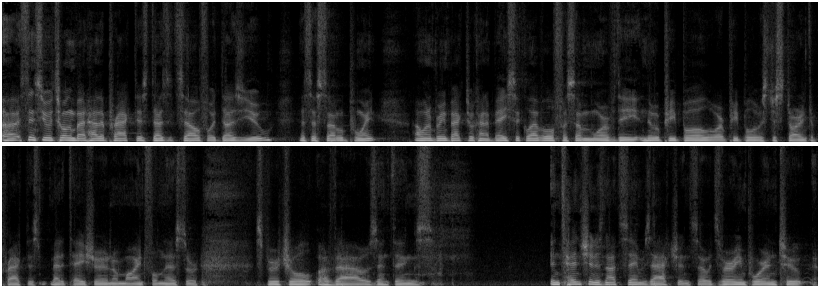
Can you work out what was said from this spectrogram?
uh, since you were talking about how the practice does itself or does you, that's a subtle point. I want to bring back to a kind of basic level for some more of the newer people or people who are just starting to practice meditation or mindfulness or spiritual uh, vows and things intention is not the same as action, so it's very important to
